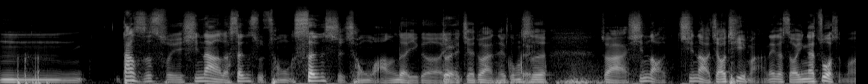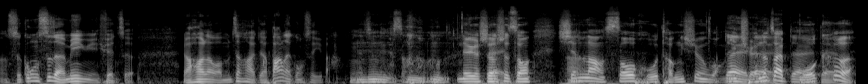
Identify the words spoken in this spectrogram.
嗯，当时属于新浪的生死存生死存亡的一个一对个阶段，那公司是吧？新老新老交替嘛，那个时候应该做什么是公司的命运选择。然后呢，我们正好就帮了公司一把，嗯那个时候。嗯，那个时候是从新浪、搜狐、腾讯、网易全都在博客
